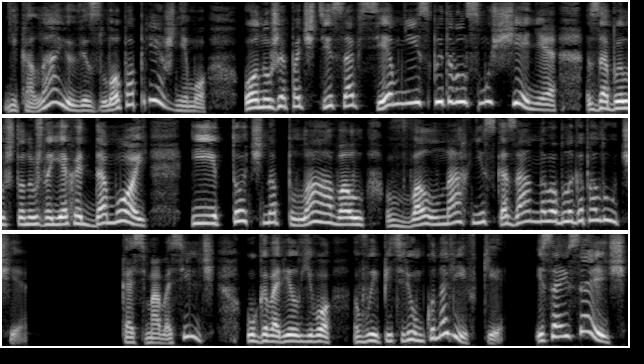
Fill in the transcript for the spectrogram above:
Николаю везло по-прежнему. Он уже почти совсем не испытывал смущения, забыл, что нужно ехать домой, и точно плавал в волнах несказанного благополучия. Косьма Васильевич уговорил его выпить рюмку наливки. Исай Исаич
